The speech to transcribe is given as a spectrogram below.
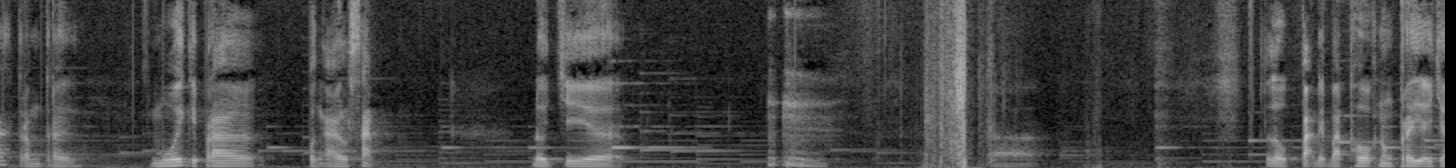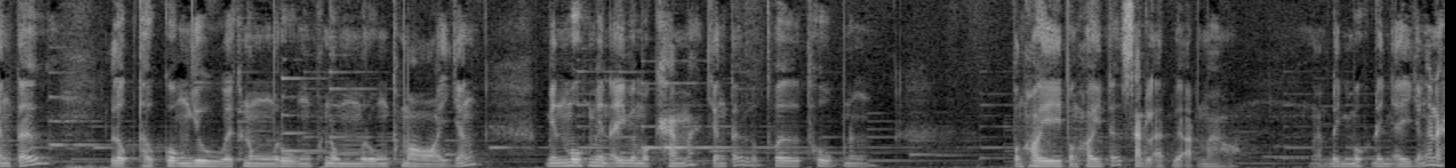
ណាត្រឹមត្រូវមួយគេប្រើពង្អើលសัตว์ដូចជាលោកបដិបត្តិធម៌ក្នុងព្រៃអីចឹងទៅ លោកត្រូវគង់យូរឯក្នុងរូងភ្នំរូងថ្មអីចឹងមានមូសមានអីវាមកខំអញ្ចឹងទៅលោកធ្វើធូបនឹងបង្ហុយបង្ហុយទៅសត្វល្អិតវាអត់មក ដេញមូសដេញអីអញ្ចឹងណា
